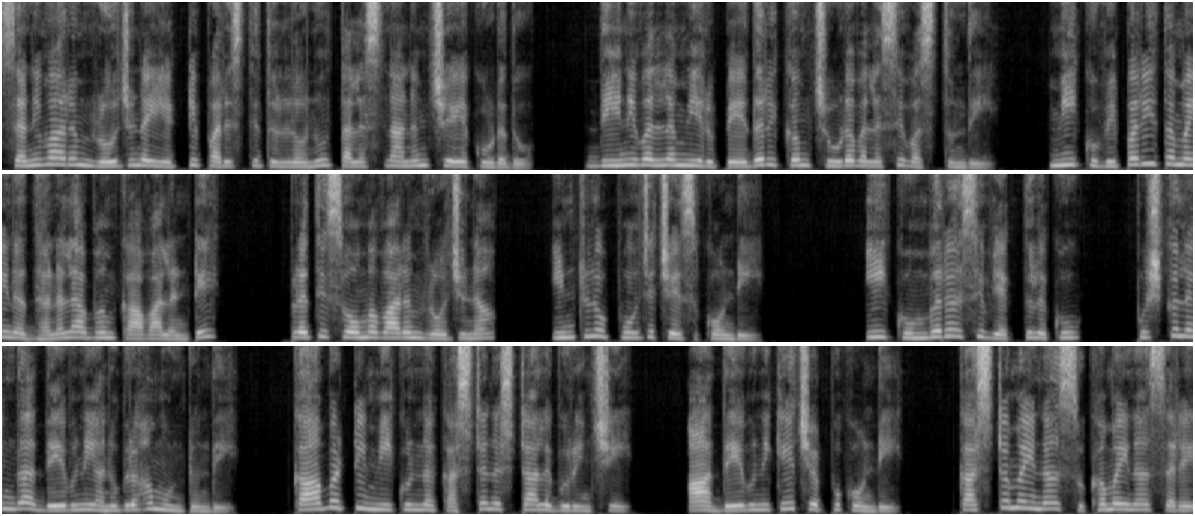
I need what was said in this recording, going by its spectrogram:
శనివారం రోజున ఎట్టి పరిస్థితుల్లోనూ తలస్నానం చేయకూడదు. దీనివల్ల మీరు పేదరికం చూడవలసి వస్తుంది. మీకు విపరీతమైన ధనలాభం కావాలంటే ప్రతి సోమవారం రోజున ఇంట్లో పూజ చేసుకోండి. ఈ కుంభరాశి వ్యక్తులకు పుష్కలంగా దేవుని అనుగ్రహం ఉంటుంది. కాబట్టి మీకున్న కష్టనష్టాల గురించి ఆ దేవునికే చెప్పుకోండి. కష్టమైనా సుఖమైనా సరే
